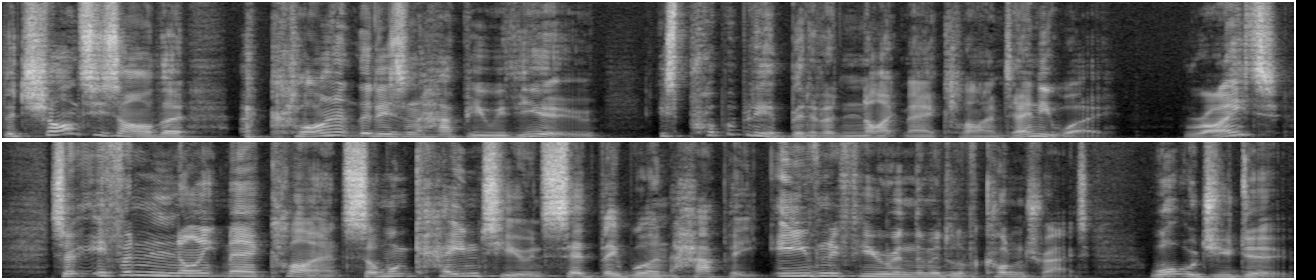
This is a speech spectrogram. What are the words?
the chances are that a client that isn't happy with you is probably a bit of a nightmare client anyway right? So if a nightmare client, someone came to you and said they weren't happy, even if you were in the middle of a contract, what would you do?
